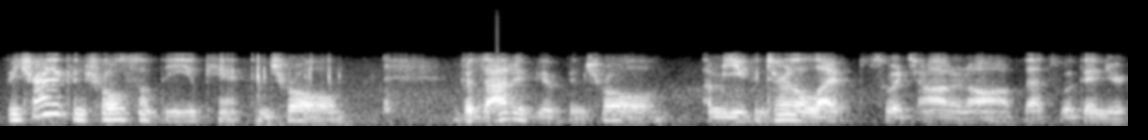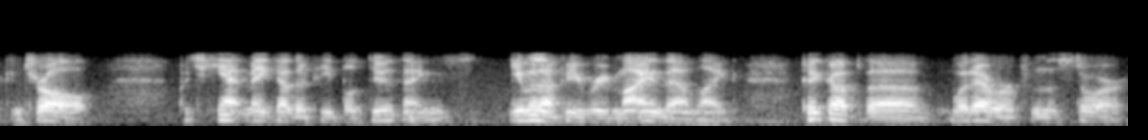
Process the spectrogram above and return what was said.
If you're trying to control something you can't control, if it's out of your control, I mean, you can turn the light switch on and off. That's within your control. But you can't make other people do things, even if you remind them, like, pick up the whatever from the store.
